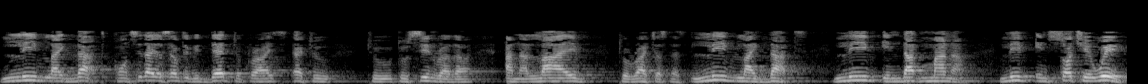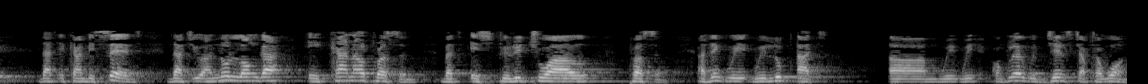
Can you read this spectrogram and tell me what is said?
Live like that. Consider yourself to be dead to Christ, uh, to, to, to sin rather, and alive to righteousness. Live like that. Live in that manner. Live in such a way that it can be said that you are no longer a carnal person, but a spiritual person. I think we, we looked at, um, we, we concluded with James chapter 1,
